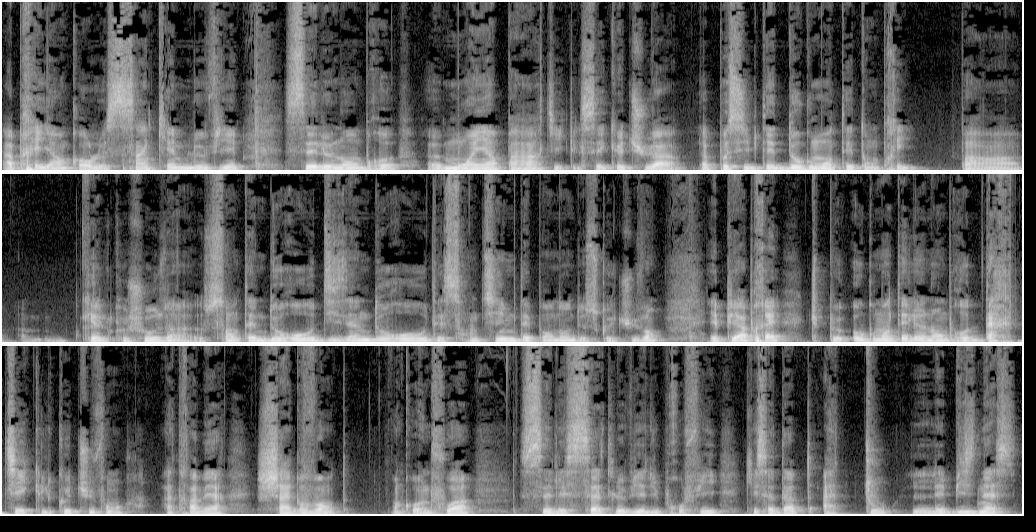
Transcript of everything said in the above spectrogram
Après, il y a encore le cinquième levier, c'est le nombre euh, moyen par article. C'est que tu as la possibilité d'augmenter ton prix par quelque chose, centaines d'euros, dizaines d'euros, des centimes, dépendant de ce que tu vends. Et puis après, tu peux augmenter le nombre d'articles que tu vends à travers chaque vente. Encore une fois, c'est les sept leviers du profit qui s'adaptent à tous les business.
